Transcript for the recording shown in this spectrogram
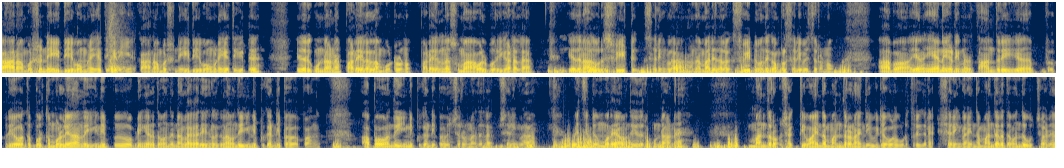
காராம்பஷம் நெய் தீபம் ஏற்றிக்கிறீங்க காராம்பஷம் நெய் தீபம் ஏற்றிக்கிட்டு இதற்கு உண்டான படையலெல்லாம் போட்டுடணும் படையல்னால் சும்மா அவல் பொறி கடலை எதனாலும் ஒரு ஸ்வீட்டு சரிங்களா? அந்த மாதிரி இதெல்லாம் ஸ்வீட்டு வந்து கம்பல்சரி வச்சிடணும். அப்போ ஏன் ஏன்னு கேட்டிங்கன்னா தாந்திரிக பிரயோகத்தை பொறுத்த முடியும் அந்த இனிப்பு அப்படிங்கிறது வந்து நல்ல காரியங்களுக்கெல்லாம் வந்து இனிப்பு கண்டிப்பாக வைப்பாங்க. அப்போ வந்து இனிப்பு கண்டிப்பாக வச்சிடணும் அதில். சரிங்களா? வச்சுட்டு முறையாக வந்து இதற்குண்டான மந்திரம் சக்தி வாய்ந்த மந்திரம் நான் இந்த வீடியோவில் கொடுத்துருக்கிறேன். சரிங்களா? இந்த மந்திரத்தை வந்து உச்சாட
